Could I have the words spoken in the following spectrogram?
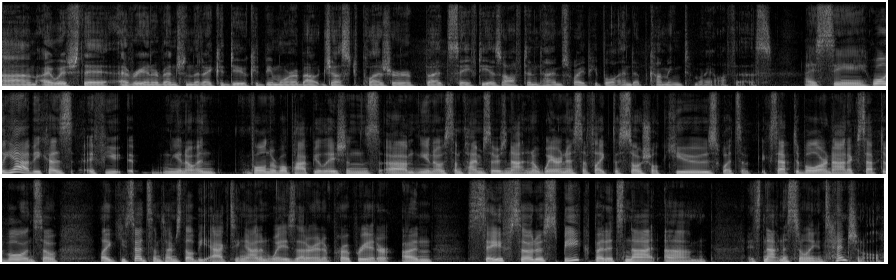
Um, I wish that every intervention that I could do could be more about just pleasure, but safety is oftentimes why people end up coming to my office. I see. Well, yeah, because if you, you know, in vulnerable populations, um, you know, sometimes there's not an awareness of like the social cues, what's acceptable or not acceptable. And so, like you said, sometimes they'll be acting out in ways that are inappropriate or unsafe, so to speak, but it's not, um, it's not necessarily intentional.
